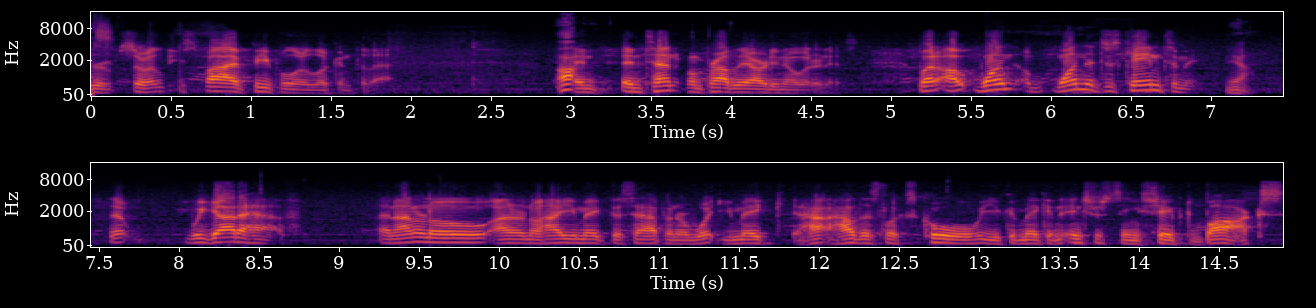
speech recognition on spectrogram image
group, so at least five people are looking for that. Uh, and and ten of them probably already know what it is. But uh, one one that just came to me. Yeah. That we got to have. And I don't know, I don't know how you make this happen or what you make, how, how this looks cool. You could make an interesting shaped box,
